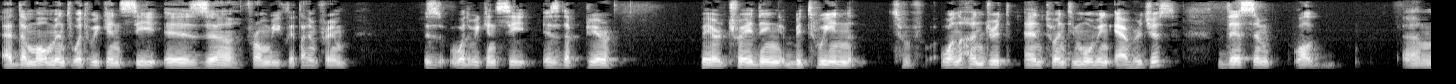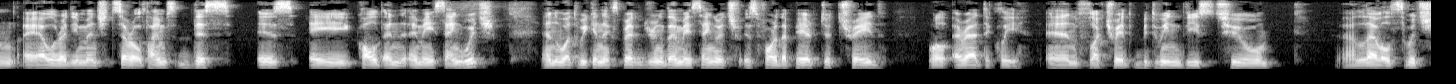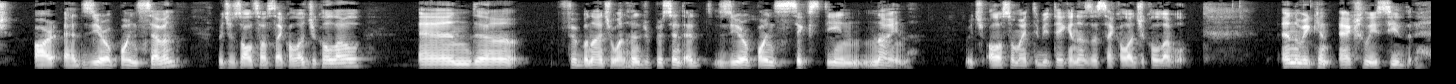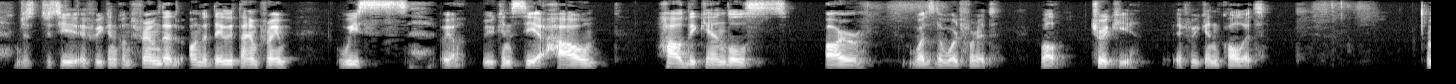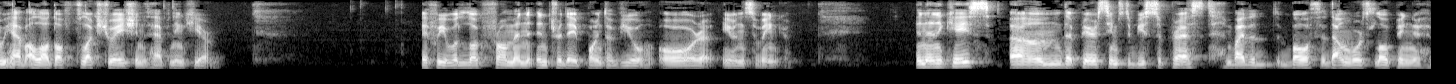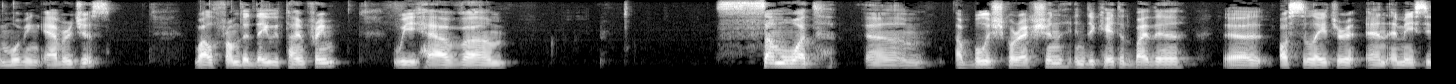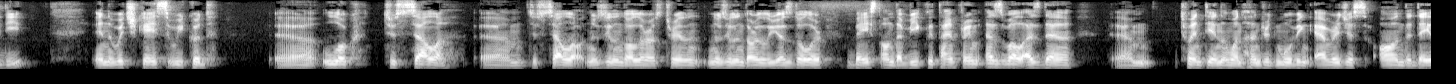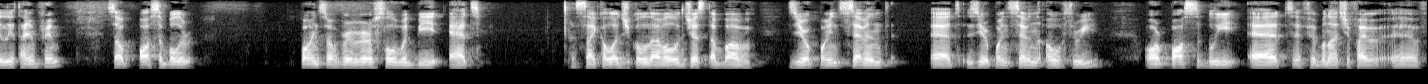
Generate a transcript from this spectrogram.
At the moment, what we can see is uh, from weekly time frame is what we can see is the pair pair trading between 120 moving averages. This, um, well, um, I already mentioned several times, this is a called an MA sandwich. And what we can expect during the MA sandwich is for the pair to trade, well, erratically and fluctuate between these two uh, levels, which are at 0.7, which is also a psychological level, and uh, Fibonacci 100% at 0.169 which also might be taken as a psychological level. And we can actually see the, just to see if we can confirm that on the daily time frame we yeah you can see how how the candles are what's the word for it? Well tricky if we can call it. We have a lot of fluctuations happening here if we would look from an intraday point of view or even swing. In any case, um, the pair seems to be suppressed by the both downward sloping moving averages, while from the daily time frame we have um, somewhat um, a bullish correction indicated by the uh, oscillator and MACD, in which case we could uh, look to sell um, to sell New Zealand dollar, Australian New Zealand dollar, US dollar based on the weekly time frame as well as the um, 20 and 100 moving averages on the daily time frame. So possible points of reversal would be at psychological level just above 0.7 at 0.703 or possibly at Fibonacci 5, uh,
